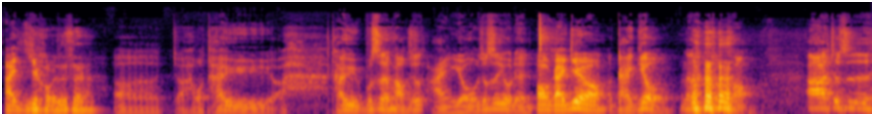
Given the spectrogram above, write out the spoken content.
哎呦，这是呃，啊，我台语啊，台语不是很好，就是哎呦，就是有点哦，改掉哦，改旧那种状况。啊，就是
